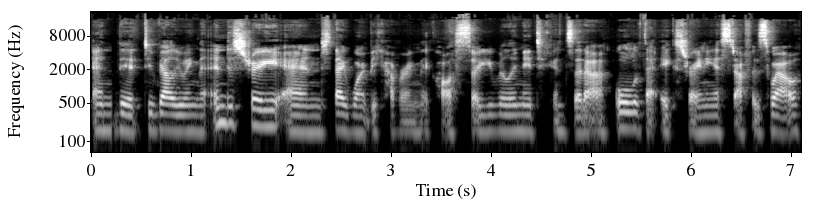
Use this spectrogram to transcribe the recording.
and they're devaluing the industry and they won't be covering their costs. So you really need to consider all of that extraneous stuff as well.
